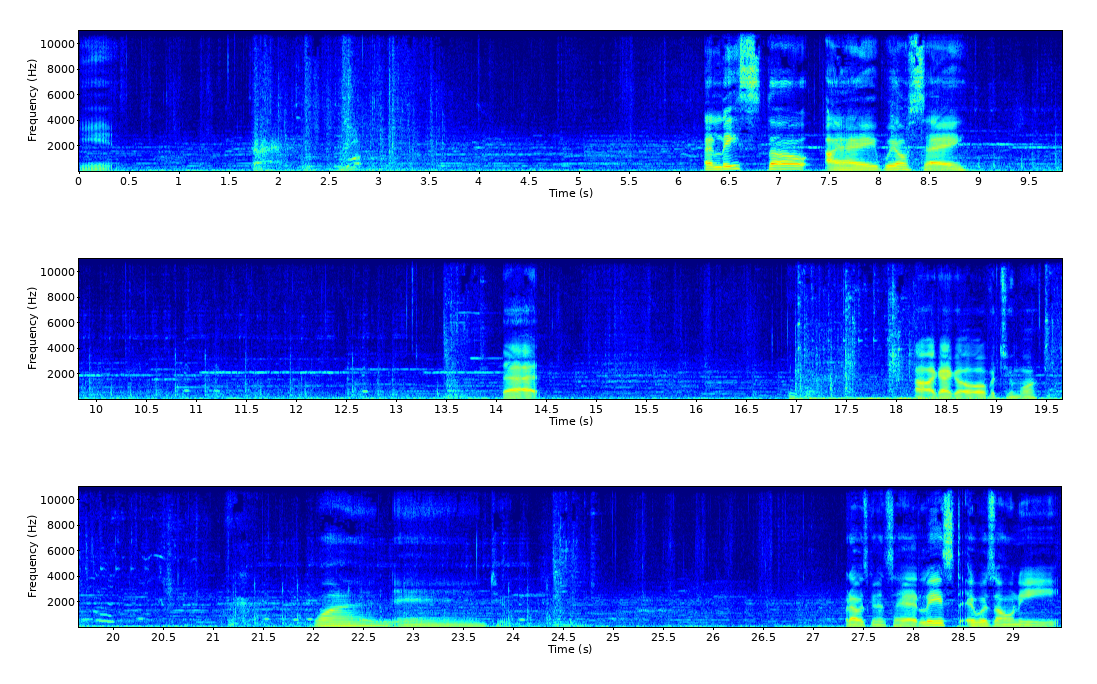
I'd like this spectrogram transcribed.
Yes. At least, though, I will say that. Oh, I gotta go over two more. One and two. But I was gonna say, at least it was only...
